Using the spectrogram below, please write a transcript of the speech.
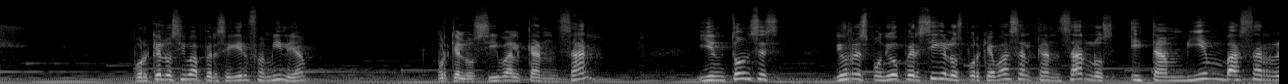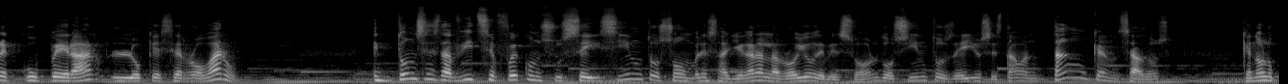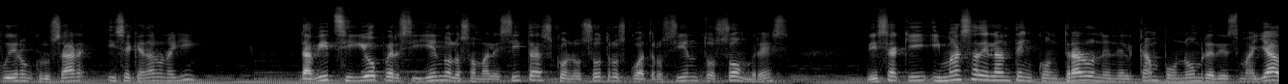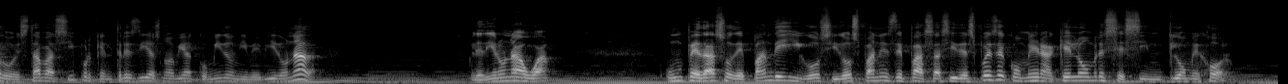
¿Por qué los iba a perseguir familia? Porque los iba a alcanzar. Y entonces Dios respondió, persíguelos porque vas a alcanzarlos y también vas a recuperar lo que se robaron. Entonces David se fue con sus 600 hombres al llegar al arroyo de Besor. 200 de ellos estaban tan cansados que no lo pudieron cruzar y se quedaron allí. David siguió persiguiendo a los amalecitas con los otros 400 hombres. Dice aquí, y más adelante encontraron en el campo un hombre desmayado. Estaba así porque en tres días no había comido ni bebido nada. Le dieron agua un pedazo de pan de higos y dos panes de pasas y después de comer aquel hombre se sintió mejor.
